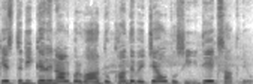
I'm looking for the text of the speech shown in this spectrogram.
ਕਿਸ ਤਰੀਕੇ ਦੇ ਨਾਲ ਪਰਿਵਾਰ ਦੁੱਖਾਂ ਦੇ ਵਿੱਚ ਹੈ ਉਹ ਤੁਸੀਂ ਦੇਖ ਸਕਦੇ ਹੋ।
